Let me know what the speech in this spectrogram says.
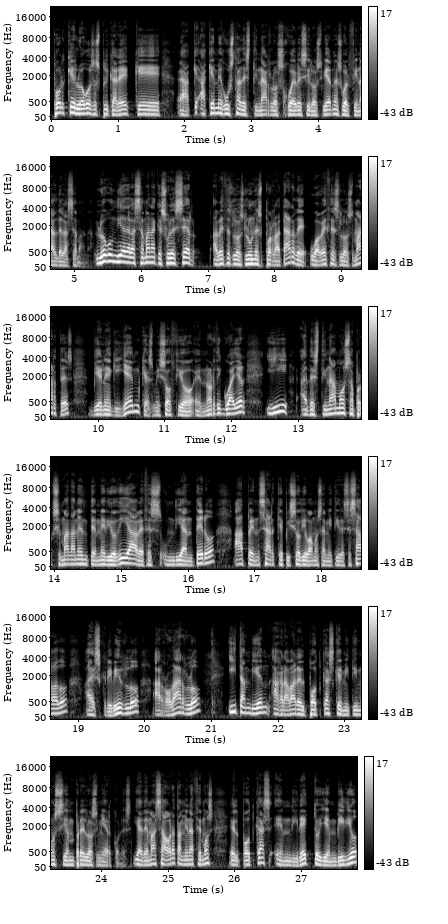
porque luego os explicaré a, qué me gusta destinar los jueves y los viernes o el final de la semana. Luego un día de la semana que suele ser a veces los lunes por la tarde o a veces los martes, viene Guillem, que es mi socio en Nordic Wire, y eh, destinamos aproximadamente medio día, a veces un día entero, a pensar qué episodio vamos a emitir ese sábado, a escribirlo, a rodarlo y también a grabar el podcast que emitimos siempre los miércoles. Y además ahora también hacemos el podcast en directo y en vídeo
